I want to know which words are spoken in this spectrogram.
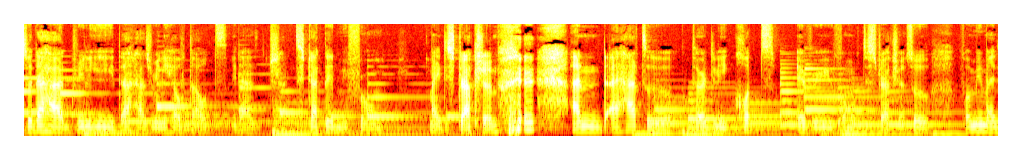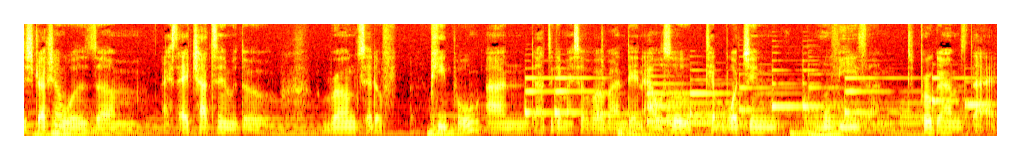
So that had really that has really helped out. It has distracted me from my distraction, and I had to thirdly cut every form of distraction. So for me, my distraction was um, I started chatting with the wrong set of people and I had to get myself up. And then I also kept watching movies and programs that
